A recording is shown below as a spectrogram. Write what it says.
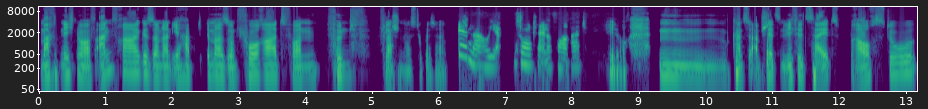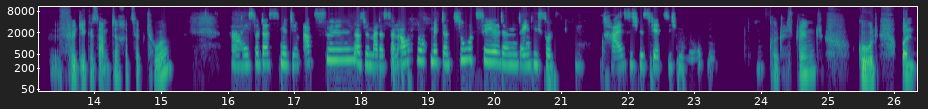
macht nicht nur auf Anfrage, sondern ihr habt immer so einen Vorrat von fünf Flaschen, hast du gesagt. Genau, ja, so ein kleiner Vorrat. Hm, kannst du abschätzen, wie viel Zeit brauchst du für die gesamte Rezeptur? Also das mit dem Abfüllen, also wenn man das dann auch noch mit dazu zählt, dann denke ich so 30 bis 40 Minuten. Gut, das klingt gut. Und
